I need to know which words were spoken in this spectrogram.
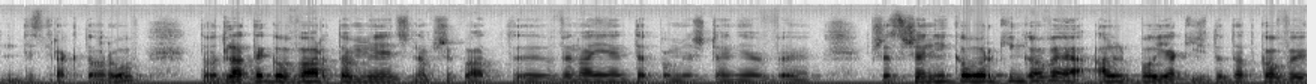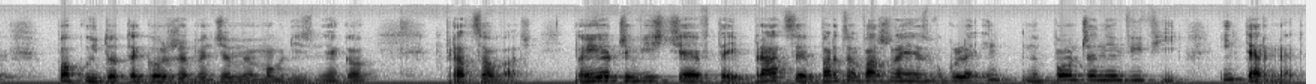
dystraktorów, to dlatego warto mieć na przykład y, wynajęte pomieszczenie w przestrzeni coworkingowej albo jakiś dodatkowy pokój do tego, że będziemy mogli z niego pracować. No i oczywiście w tej pracy bardzo ważne jest w ogóle no, połączenie Wi-Fi, internet,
